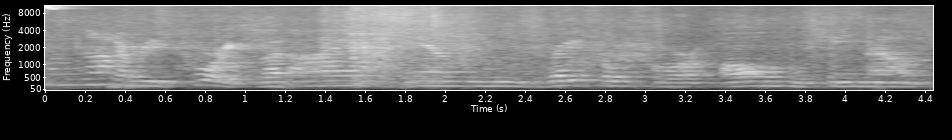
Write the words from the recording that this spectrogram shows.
Well, Not a report, but I am grateful for all who came out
